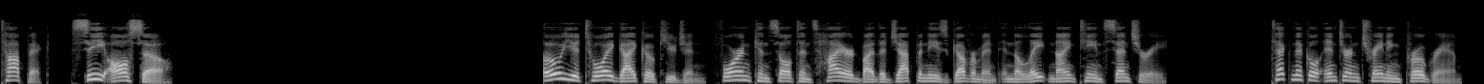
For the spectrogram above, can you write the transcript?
Topic. See also O Yatoi Gaikokujin, foreign consultants hired by the Japanese government in the late 19th century. Technical Intern Training Program,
